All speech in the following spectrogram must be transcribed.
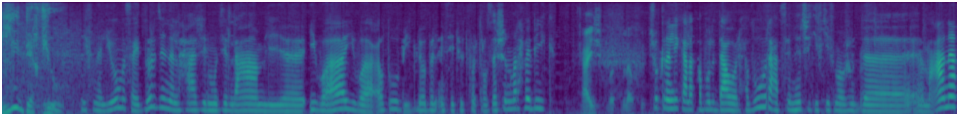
ال interview. ضيفنا اليوم سيد نور الدين الحاجي المدير العام ل EY وعضو ب Global Institute for Transition مرحبا بك. يعيشك بارك الله فيك شكرا لك على قبول الدعوة والحضور. عبد السلام هرشي كيف كيف موجود آه، معنا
